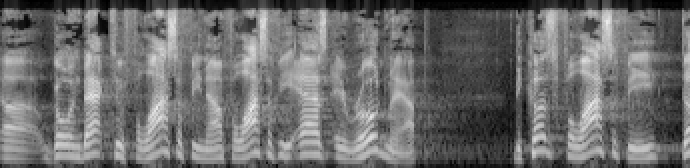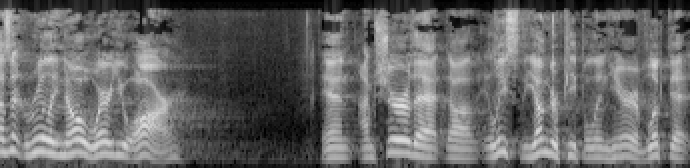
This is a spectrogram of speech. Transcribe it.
uh, going back to philosophy now, philosophy as a roadmap because philosophy doesn't really know where you are, and I'm sure that uh, at least the younger people in here have looked at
